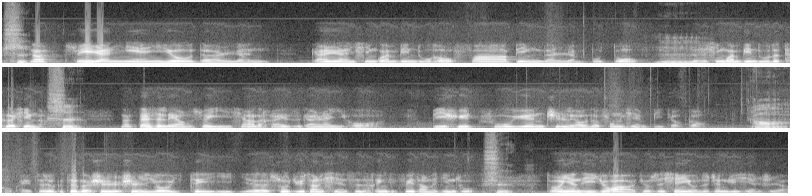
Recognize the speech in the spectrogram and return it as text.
是，那虽然年幼的人感染新冠病毒后发病的人不多，嗯。这嗯是新冠病毒的特性呢、是，那但是两岁以下的孩子感染以后啊，必须住院治疗的风险比较高。啊 OK，这个这个是是有这一呃数据上显示的很非常的清楚。是，总而言之，一句话就是现有的证据显示啊，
